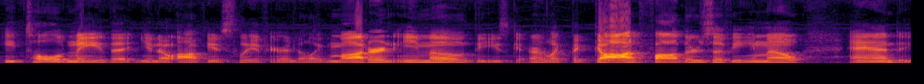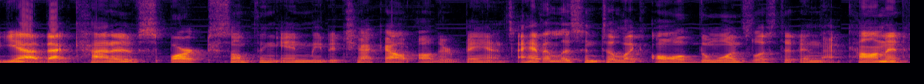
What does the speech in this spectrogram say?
He told me that, you know, obviously if you're into like modern emo, these are like the godfathers of emo, And yeah, that kind of sparked something in me to check out other bands. I haven't listened to like all of the ones listed in that comment,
